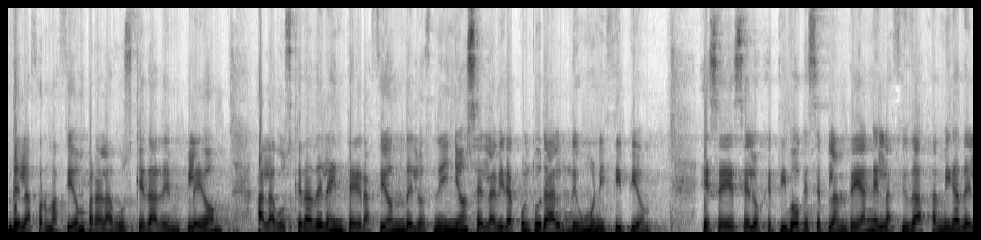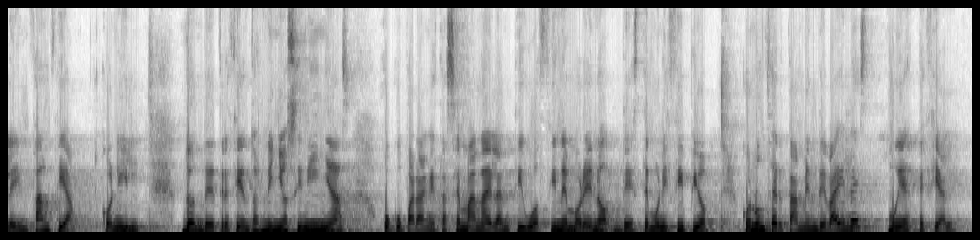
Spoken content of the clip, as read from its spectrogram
de la formación para la búsqueda de empleo a la búsqueda de la integración de los niños en la vida cultural de un municipio. Ese es el objetivo que se plantean en la ciudad amiga de la infancia, Conil, donde 300 niños y niñas ocuparán esta semana el antiguo Cine Moreno de este municipio con un certamen de bailes muy especial.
